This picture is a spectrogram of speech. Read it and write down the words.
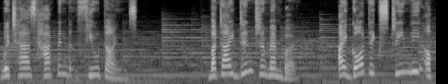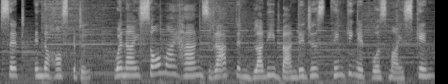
which has happened a few times. But I didn't remember. I got extremely upset in the hospital when I saw my hands wrapped in bloody bandages, thinking it was my skin,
